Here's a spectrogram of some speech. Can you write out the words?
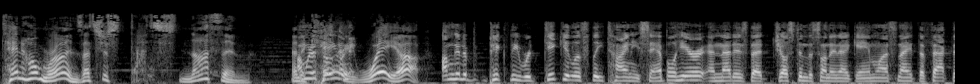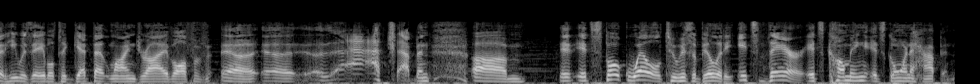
10 home runs. That's just that's nothing. And I'm the K rate way up. I'm going to pick the ridiculously tiny sample here, and that is that just in the Sunday night game last night, the fact that he was able to get that line drive off of uh, uh, uh, Chapman, um, it, it spoke well to his ability. It's there. It's coming. It's going to happen.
